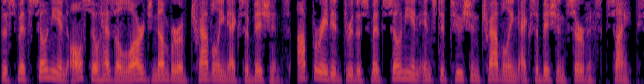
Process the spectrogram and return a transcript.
The Smithsonian also has a large number of traveling exhibitions, operated through the Smithsonian Institution Traveling Exhibition Service sites.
